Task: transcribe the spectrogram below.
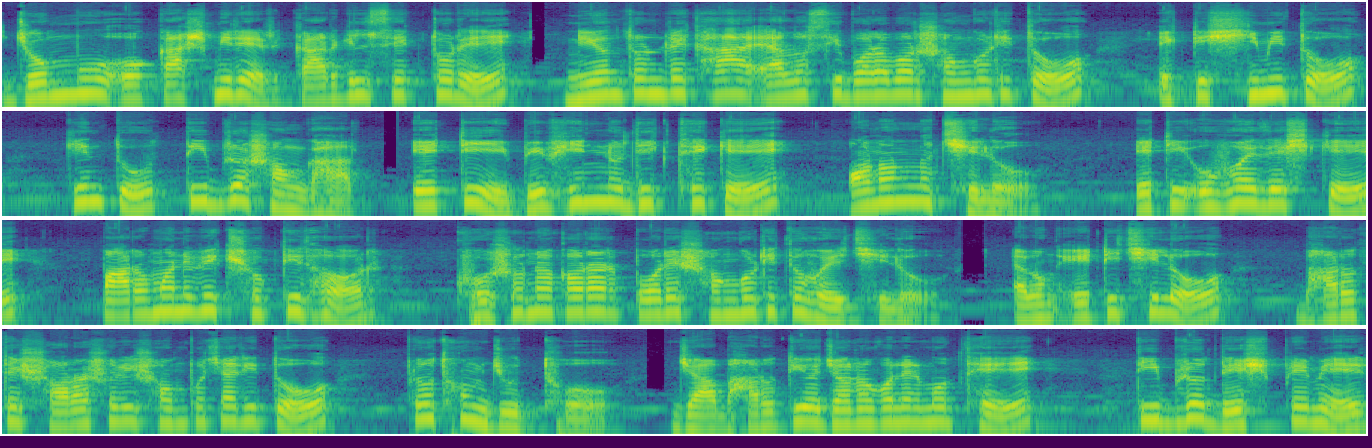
জম্মু ও কাশ্মীরের কার্গিল সেক্টরে নিয়ন্ত্রণ রেখা এলওসি বরাবর সংঘটিত একটি সীমিত কিন্তু তীব্র সংঘাত। এটি বিভিন্ন দিক থেকে অনন্য ছিল। এটি উভয় দেশকে পারমাণবিক শক্তিধর ঘোষণা করার পরে সংগঠিত হয়েছিল এবং এটি ছিল ভারতের সরাসরি সম্প্রচারিত প্রথম যুদ্ধ, যা ভারতীয় জনগণের মধ্যে তীব্র দেশপ্রেমের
